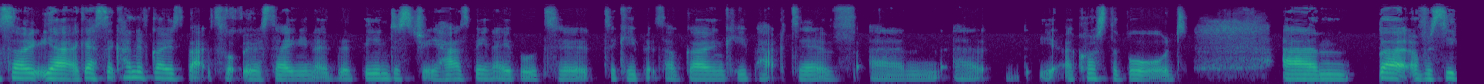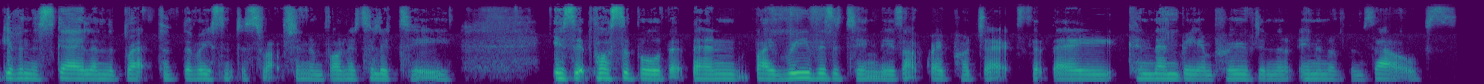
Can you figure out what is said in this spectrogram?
so yeah, I guess it kind of goes back to what we were saying. You know, the, the industry has been able to to keep itself going, keep active um, uh, across the board. Um, but obviously, given the scale and the breadth of the recent disruption and volatility, is it possible that then by revisiting these upgrade projects, that they can then be improved in the, in and of themselves?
